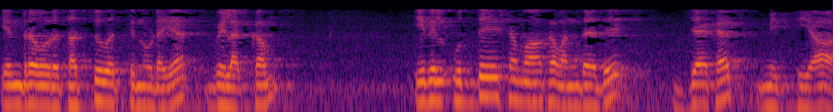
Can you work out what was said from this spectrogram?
என்ற ஒரு தத்துவத்தினுடைய விளக்கம். இதில் உத்தேசமாக வந்தது ஜெகத் மித்யா.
